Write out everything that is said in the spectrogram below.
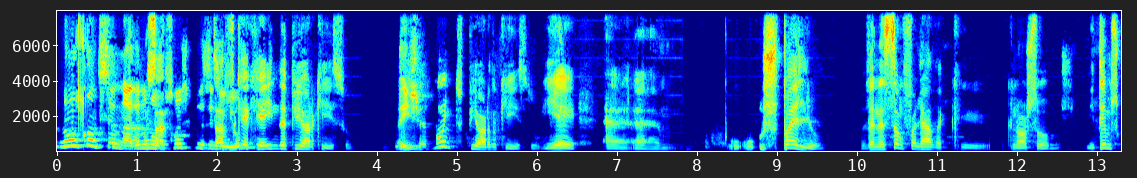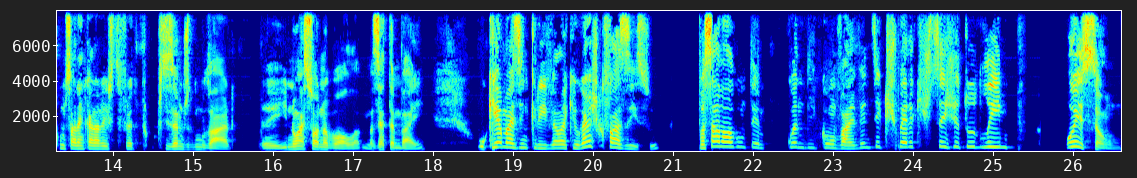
não aconteceu nada, não houve Sabes- consequência Sabes o que é que é ainda pior que isso? Diz. Ainda muito pior do que isso. E é ah, o, o espelho da nação falhada que, que nós somos. E temos que começar a encarar isto de frente porque precisamos de mudar. Eh, E não é só na bola, mas é também. O que é mais incrível é que o gajo que faz isso, passado algum tempo, quando lhe convém, vem dizer que espera que isto seja tudo limpo. Ouçam,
